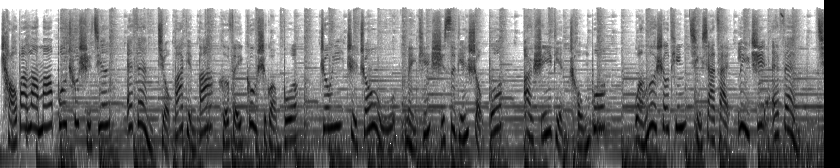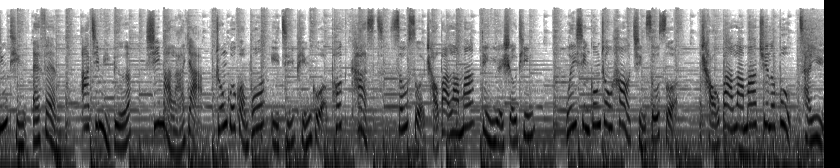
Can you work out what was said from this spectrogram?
潮爸辣妈播出时间：FM 九八点八，合肥故事广播，周一至周五每天十四点首播。二十一点重播，网络收听请下载荔枝 FM、蜻蜓 FM、阿基米德、喜马拉雅、中国广播以及苹果 Podcasts，搜索“潮爸辣妈”订阅收听。微信公众号请搜索“潮爸辣妈俱乐部”，参与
